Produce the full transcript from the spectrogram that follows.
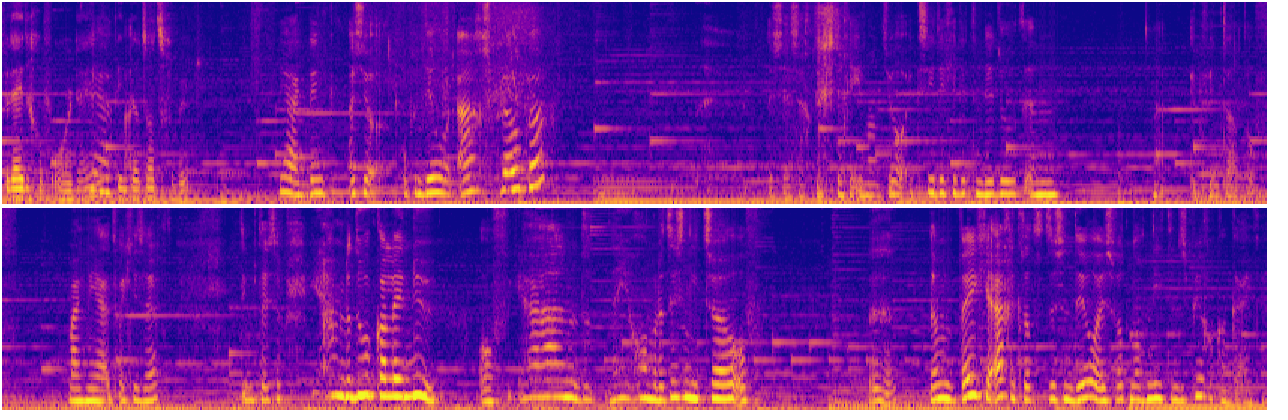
Verdedigen of oordelen. Ja, ik denk dat dat gebeurt. Ja, ik denk als je op een deel wordt aangesproken. Dus jij zegt iets tegen iemand, joh, ik zie dat je dit en dit doet en nou, ik vind dat. Of maakt niet uit wat je zegt. Iemand heeft zegt, ja, maar dat doe ik alleen nu. Of ja, dat, nee joh, maar dat is niet zo. Of dan weet je eigenlijk dat het dus een deel is wat nog niet in de spiegel kan kijken.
